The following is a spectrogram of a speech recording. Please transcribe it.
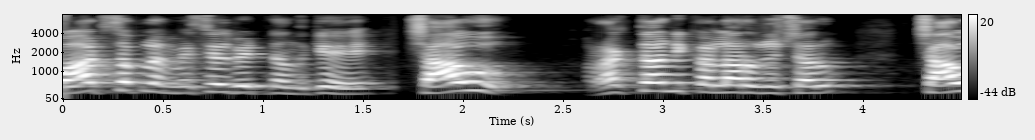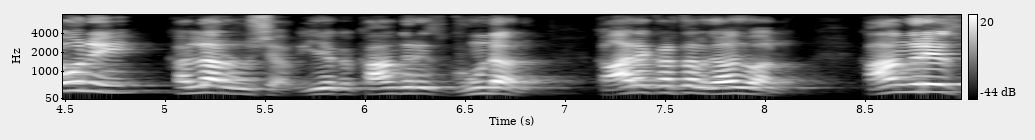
వాట్సాప్లో మెసేజ్ పెట్టినందుకే చావు రక్తాన్ని కళ్ళారు చూశారు చావుని కళ్ళారు చూశారు ఈ యొక్క కాంగ్రెస్ గూండాలు. కార్యకర్తలు కాదు వాళ్ళు. కాంగ్రెస్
